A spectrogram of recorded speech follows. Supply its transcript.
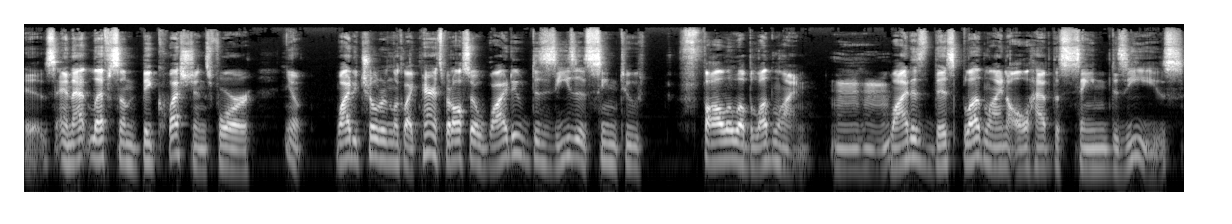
is. And that left some big questions for, you know, why do children look like parents, but also why do diseases seem to follow a bloodline? Mm-hmm. Why does this bloodline all have the same disease?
